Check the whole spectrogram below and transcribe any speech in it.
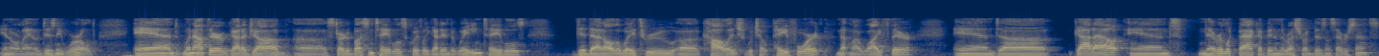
in Orlando, Disney World." And went out there, got a job, uh, started bussing tables, quickly got into waiting tables, did that all the way through uh, college, which helped pay for it. Met my wife there, and uh, got out and never looked back. I've been in the restaurant business ever since.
